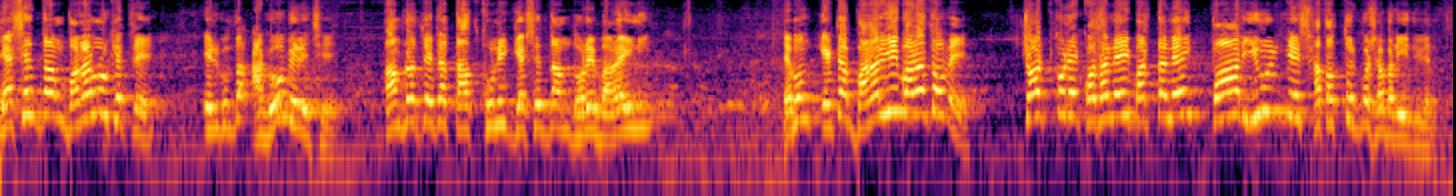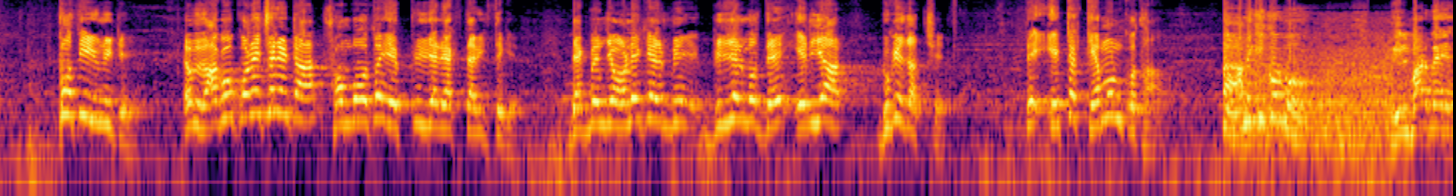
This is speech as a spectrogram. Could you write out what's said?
গ্যাসের দাম বাড়ানোর ক্ষেত্রে এরকম তো আগেও বেড়েছে। আমরা তো এটা তাৎক্ষণিক গ্যাসের দাম ধরে বাড়াইনি। এবং এটা বাড়াইলেই বাড়াতে হবে। চট করে কথা নেই, বার্তা নেই, পার ইউনিটে সাতাত্তর পয়সা বাড়িয়ে দিলেন প্রতি ইউনিটে। এবং লাগু করেছেন এটা সম্ভবত এপ্রিলের এক তারিখ থেকে। দেখবেন যে অনেকের বিলের মধ্যে এরিয়ার ঢুকে যাচ্ছে। তো এটা কেমন কথা? আমি কি করব? বিল বাড়বে,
